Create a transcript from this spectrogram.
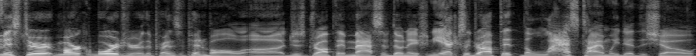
Mr. Mark Borger, the Prince of Pinball, uh, just dropped a massive donation. He actually dropped it the last time we did the show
